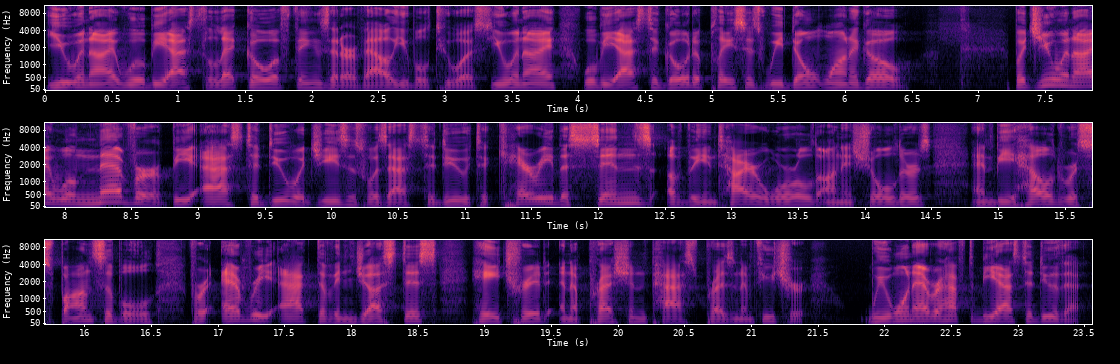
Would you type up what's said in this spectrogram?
You and I will be asked to let go of things that are valuable to us. You and I will be asked to go to places we don't want to go. But you and I will never be asked to do what Jesus was asked to do to carry the sins of the entire world on his shoulders and be held responsible for every act of injustice, hatred, and oppression, past, present, and future. We won't ever have to be asked to do that.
